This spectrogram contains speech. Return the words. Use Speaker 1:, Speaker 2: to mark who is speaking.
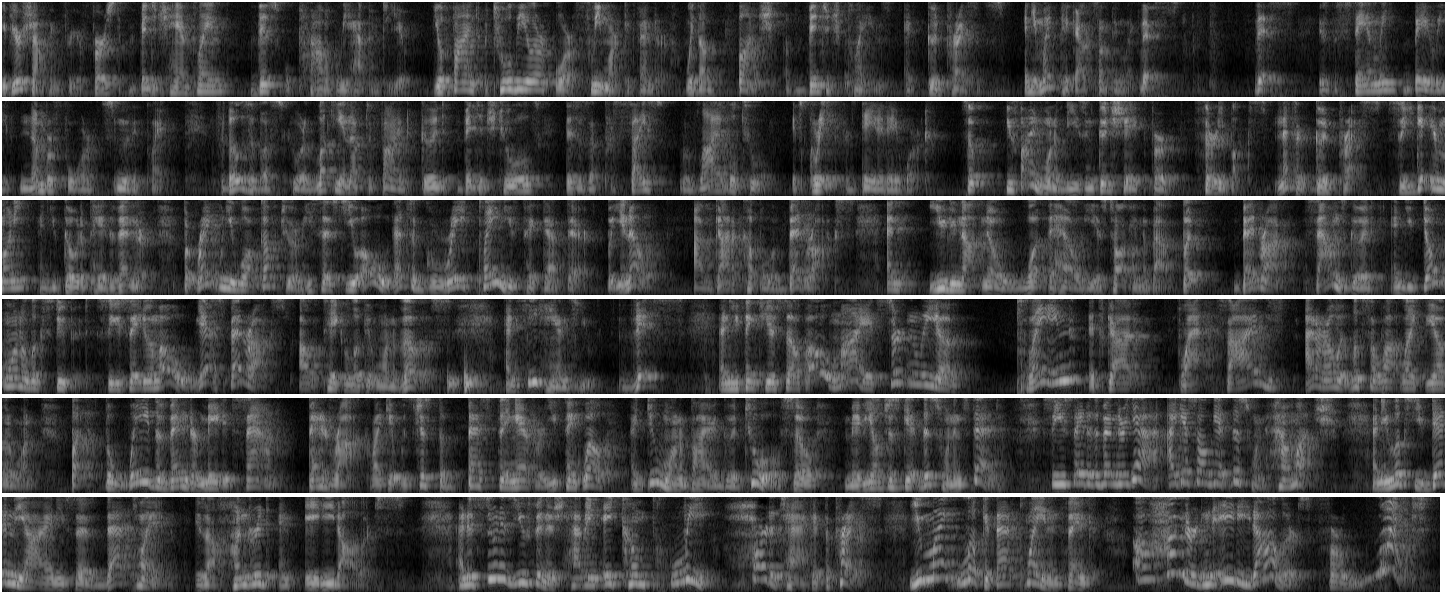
Speaker 1: If you're shopping for your first vintage hand plane, this will probably happen to you. You'll find a tool dealer or a flea market vendor with a bunch of vintage planes at good prices. And you might pick out something like this. This is the Stanley Bailey number 4 smoothing plane. For those of us who are lucky enough to find good vintage tools, this is a precise, reliable tool. It's great for day-to-day work. So you find one of these in good shape for 30 bucks, and that's a good price. So you get your money and you go to pay the vendor. But right when you walk up to him, he says to you, oh, that's a great plane you've picked out there. But you know, I've got a couple of bedrocks. And you do not know what the hell he is talking about. But bedrock sounds good and you don't want to look stupid. So you say to him, oh, yes, bedrocks. I'll take a look at one of those. And he hands you this. And you think to yourself, oh my, it's certainly a plane. It's got flat sides. I don't know, it looks a lot like the other one. But the way the vendor made it sound, bedrock, like it was just the best thing ever, you think, well, I do want to buy a good tool, so maybe I'll just get this one instead. So you say to the vendor, yeah, I guess I'll get this one. How much? And he looks you dead in the eye and he says, that plane is $180. And as soon as you finish having a complete heart attack at the price, you might look at that plane and think, $180 for what?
